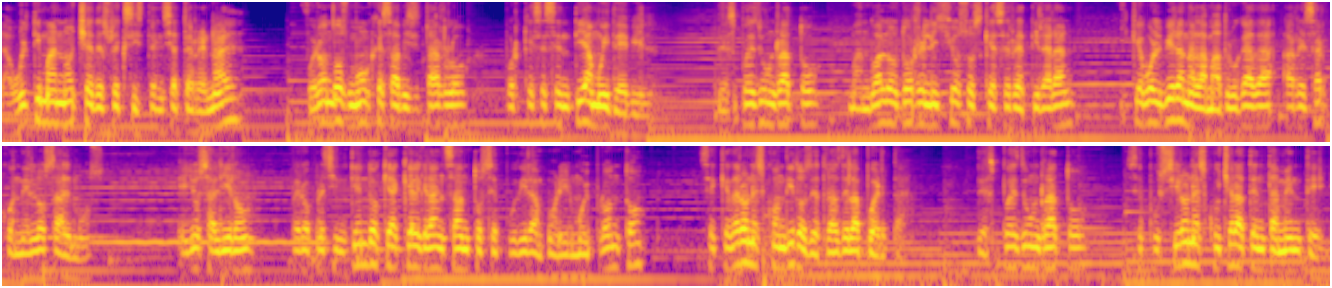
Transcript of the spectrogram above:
La última noche de su existencia terrenal, fueron dos monjes a visitarlo porque se sentía muy débil. Después de un rato, mandó a los dos religiosos que se retiraran y que volvieran a la madrugada a rezar con él los salmos. Ellos salieron, pero presintiendo que aquel gran santo se pudiera morir muy pronto, se quedaron escondidos detrás de la puerta. Después de un rato, se pusieron a escuchar atentamente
